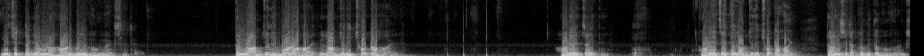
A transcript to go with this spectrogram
নিচেরটাকে আমরা হর বলি ভগ্নাংশের। তো লব যদি বড় হয়, লব যদি ছোট হয়, হরের চাইতে হরের চাইতে লব যদি ছোট হয়, তাহলে সেটা প্রকৃত ভগ্নাংশ।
